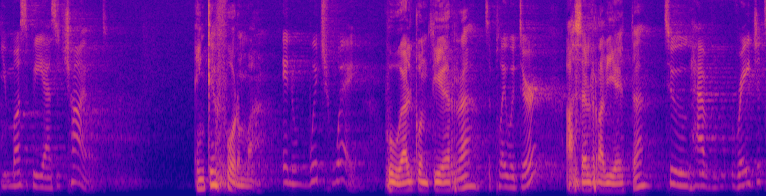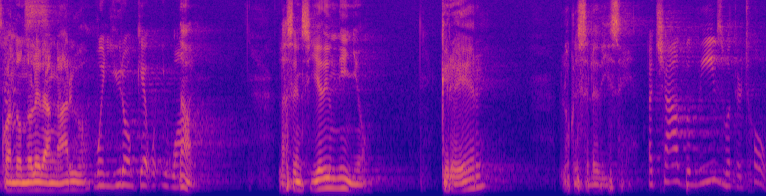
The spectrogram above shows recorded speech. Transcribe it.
you must be as a child." ¿En qué forma? Jugar con tierra, To play with dirt, hacer rabieta to have rage attacks cuando no le dan algo. when you don't get what you want. No. La sencillez de un niño, creer lo que se le dice. A child believes what they're told.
